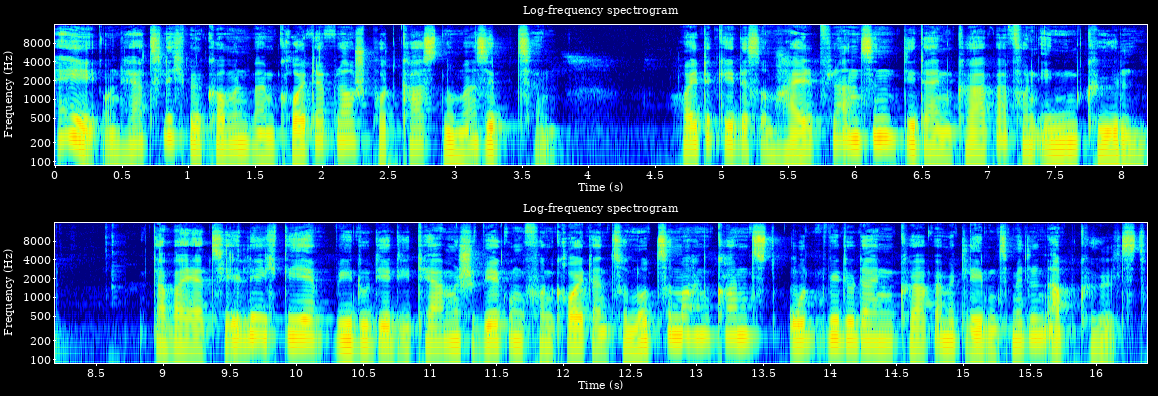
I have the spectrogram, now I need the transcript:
Hey und herzlich willkommen beim Kräuterblausch Podcast Nummer 17. Heute geht es um Heilpflanzen, die deinen Körper von innen kühlen. Dabei erzähle ich dir, wie du dir die thermische Wirkung von Kräutern zunutze machen kannst und wie du deinen Körper mit Lebensmitteln abkühlst.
